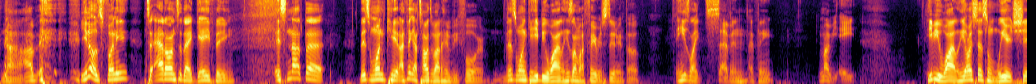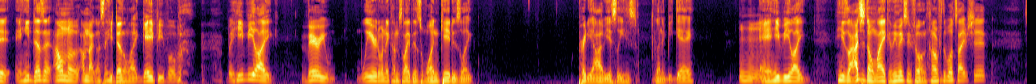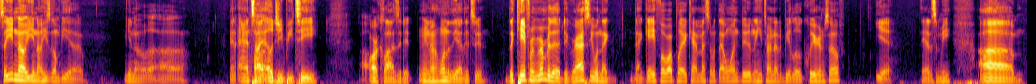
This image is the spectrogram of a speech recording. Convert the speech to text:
nah, I. you know, it's funny to add on to that gay thing. It's not that this one kid. I think I talked about him before. This one kid, he be wild. He's like my favorite student though. He's like seven, I think. He might be eight. He be wild. He always says some weird shit, and he doesn't. I don't know. I'm not gonna say he doesn't like gay people, but, but he be like very weird when it comes to like this one kid who's like pretty obviously he's gonna be gay and he be like, he's like, I just don't like him. He makes me feel uncomfortable, type shit. So you know, you know, he's gonna be a, you know, uh, uh an anti-LGBT or closeted. You know, one of the other two. The kid from remember the Degrassi when that that gay football player kept messing with that one dude, and then he turned out to be a little queer himself. Yeah. Yeah, that's me. Um,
